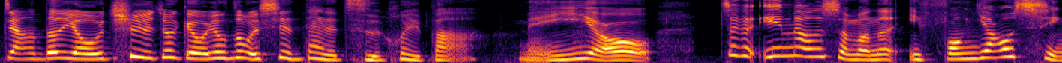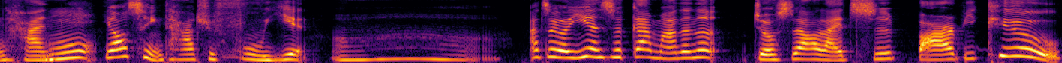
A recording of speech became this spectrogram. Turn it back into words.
讲的有趣就给我用这么现代的词汇吧？没有，这个 email 是什么呢？一封邀请函，嗯邀请他去赴宴。哦，啊，这个宴是干嘛的呢？就是要来吃 barbecue。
